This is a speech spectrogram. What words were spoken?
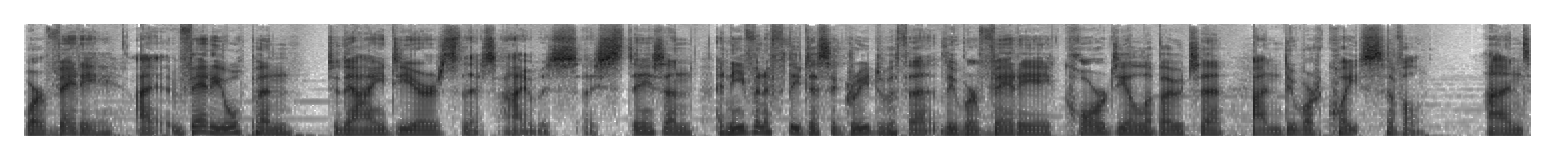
were very, uh, very open to the ideas that I was stating, and even if they disagreed with it, they were very cordial about it and they were quite civil. And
